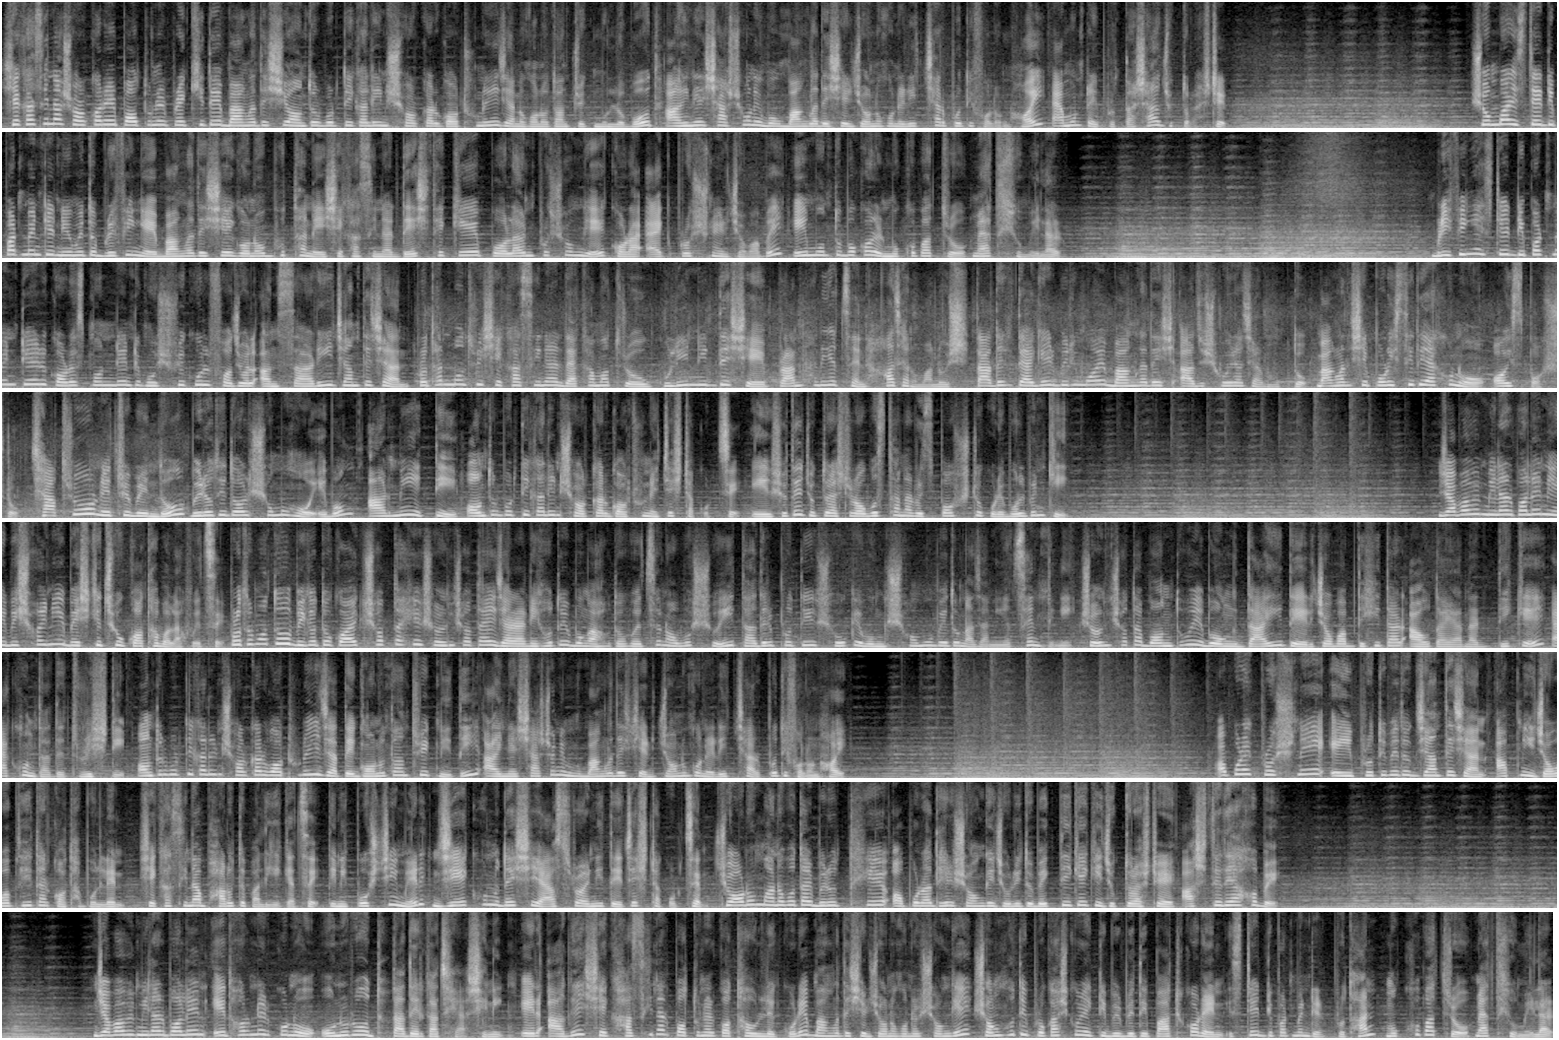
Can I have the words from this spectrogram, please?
শেখ হাসিনা সরকারের পতনের প্রেক্ষিতে বাংলাদেশে অন্তর্বর্তীকালীন সরকার গঠনে যেন গণতান্ত্রিক মূল্যবোধ, আইনের শাসন এবং বাংলাদেশের জনগণের ইচ্ছার প্রতিফলন হয়, এমনটাই প্রত্যাশা যুক্তরাষ্ট্রের। সোমবার স্টেট ডিপার্টমেন্টের নিয়মিত ব্রিফিংয়ে বাংলাদেশে গণ অভ্যুত্থানে শেখ হাসিনার দেশ থেকে পলায়ন প্রসঙ্গে করা এক প্রশ্নের জবাবে এই মন্তব্য করেন মুখপাত্র ম্যাথিউ মিলার। ব্রিফিংয়ে স্টেট ডিপার্টমেন্টের করেসপন্ডেন্ট মুশফিকুল ফজল আনসারি জানতে চান, প্রধানমন্ত্রী শেখ হাসিনার দেখামাত্র গুলির নির্দেশে প্রাণ হারিয়েছেন হাজারো মানুষ। তাদের ত্যাগের বিনিময়ে বাংলাদেশ আজ স্বৈরাচার মুক্ত বাংলাদেশের পরিস্থিতি এখনও অস্পষ্ট। ছাত্র নেতৃবৃন্দ, বিরোধী দল সমূহ এবং আর্মি একটি অন্তর্বর্তীকালীন সরকার গঠনের চেষ্টা করছে। এই ইস্যুতে যুক্তরাষ্ট্রের অবস্থান আরও স্পষ্ট করে বলবেন কি? জবাবে মিলার বলেন এই বিষয় নিয়ে বেশ কিছু কথা বলা হয়েছে। প্রথমত, বিগত কয়েক সপ্তাহে সহিংসতায় যারা নিহত এবং আহত হয়েছেন, অবশ্যই তাদের প্রতি শোক এবং সমবেদনা জানিয়েছেন তিনি। সহিংসতা বন্ধ এবং দায়ীদের জবাবদিহিতার আওতায় আনার দিকে এখন তাদের দৃষ্টি। অন্তর্বর্তীকালীন সরকার গঠনেই যাতে গণতান্ত্রিক নীতি, আইনের শাসন এবং বাংলাদেশের জনগণের ইচ্ছার প্রতিফলন হয়। অপর এক প্রশ্নে, এই প্রতিবেদক জানতে চান, আপনি জবাবদিহিতার কথা বললেন। শেখ হাসিনা ভারতে পালিয়ে গেছে। তিনি পশ্চিমের যে কোনো দেশে আশ্রয় নিতে চেষ্টা করছেন। চরম মানবতার বিরুদ্ধে অপরাধের সঙ্গে জড়িত ব্যক্তিকে কি যুক্তরাষ্ট্রে আসতে দেয়া হবে? জবাবে মিলার বলেন, এ ধরনের কোনো অনুরোধ তাদের কাছে আসেনি। এর আগে শেখ হাসিনার পতনের কথা উল্লেখ করে বাংলাদেশের জনগণের সঙ্গে সংহতি প্রকাশ করে একটি বিবৃতি পাঠ করেন স্টেট ডিপার্টমেন্টের প্রধান মুখপাত্র ম্যাথিউ মিলার।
